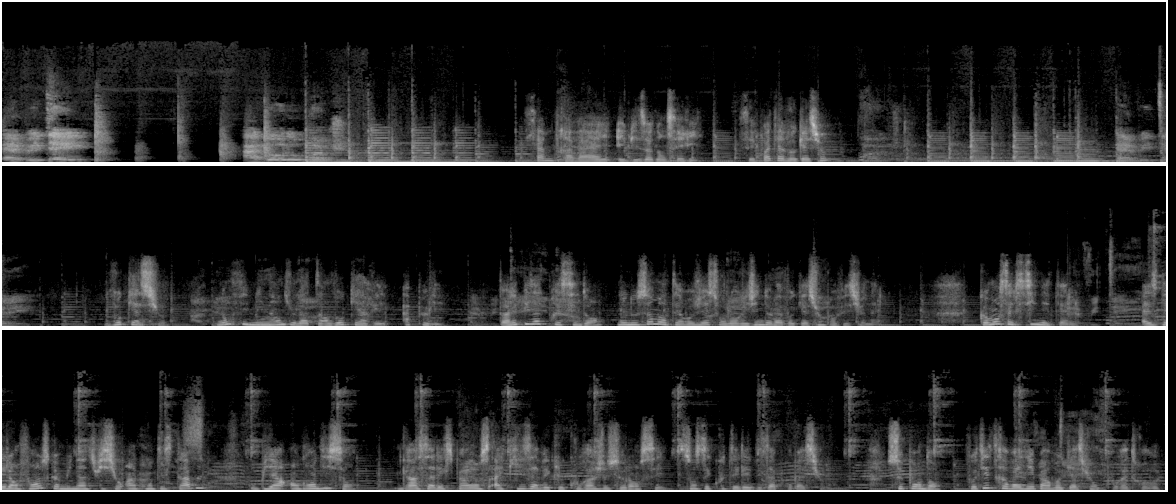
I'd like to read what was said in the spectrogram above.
Every day, I go to work. Sam travaille, épisode en série. C'est quoi ta vocation? Every day, Vocation, nom féminin du latin vocare, appelé. Dans l'épisode précédent, nous nous sommes interrogés sur l'origine de la vocation professionnelle. Comment celle-ci naît-elle? Est-ce dès l'enfance comme une intuition incontestable ou bien en grandissant, grâce à l'expérience acquise avec le courage de se lancer sans écouter les désapprobations Cependant, faut-il travailler par vocation pour être heureux?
